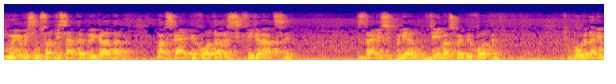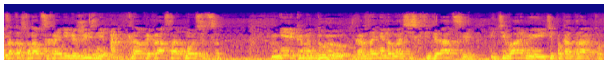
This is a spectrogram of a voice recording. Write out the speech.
Мы 810-я бригада, морская пехота Российской Федерации. Сдались в плен в День морской пехоты. Благодарим за то, что нам сохранили жизни, к нам прекрасно относятся. Не рекомендую гражданинам Российской Федерации идти в армию и идти по контракту.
